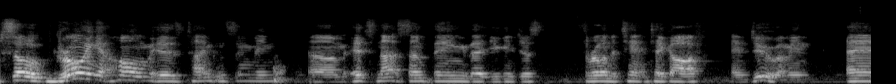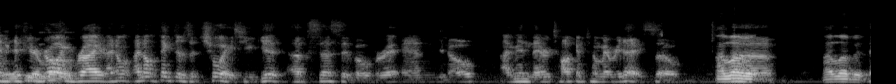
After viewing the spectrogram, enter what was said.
so growing at home is time consuming. Um, it's not something that you can just throw in the tent and take off and do. I mean, and if you're growing right, I don't I don't think there's a choice. You get obsessive over it, and you know I'm in there talking to him every day. So I love uh, it. I love it.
